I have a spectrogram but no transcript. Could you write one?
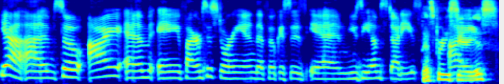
Yeah, um, so I am a firearms historian that focuses in museum studies. That's pretty serious.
